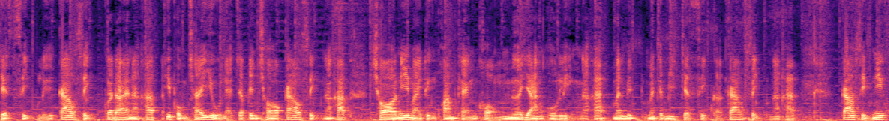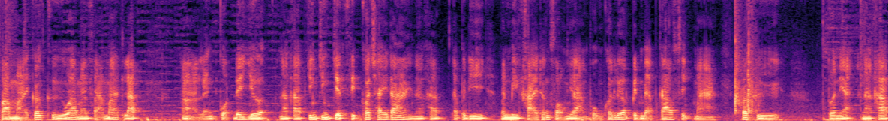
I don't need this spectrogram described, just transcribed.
70 หรือ 90 ก็ได้นะครับ ที่ผมใช้อยู่เนี่ยจะเป็นชอ 90 นะครับ ชอนี่หมายถึงความแข็งของเนื้อยางโอลิงนะครับ มันม,มันจะมี 70 กับ 90 นะครับ 90 นี่ความหมายก็คือว่ามันสามารถรับแรงกดได้เยอะนะครับ จริง ๆ 70 ก็ใช้ได้นะครับ แต่พอดีมันมีขายทั้ง 2 อย่างผมก็เลือกเป็นแบบ 90 มา ก็คือตัวเนี้ยนะครับ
